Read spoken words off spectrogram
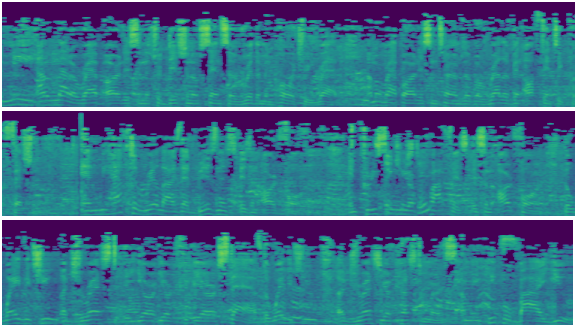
to me, I'm not a rap artist in the traditional sense of rhythm and poetry rap. I'm a rap artist in terms of a relevant, authentic professional. And we have to realize that business is an art form. Increasing your profits is an art form. The way that you addressed your your your staff, the way that uh-huh. you address your customers. I mean, people buy you,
